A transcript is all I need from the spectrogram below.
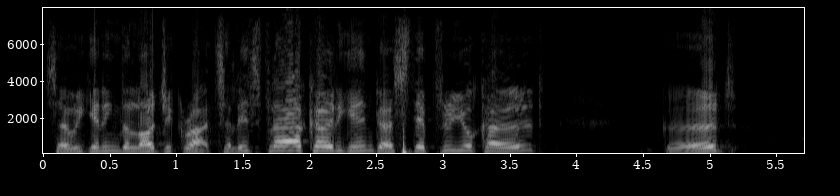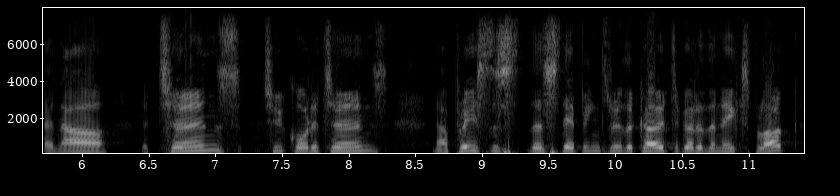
so we're getting the logic right. So let's play our code again. Go step through your code. Good. And now it turns, two quarter turns. Now press the, the stepping through the code to go to the next block.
